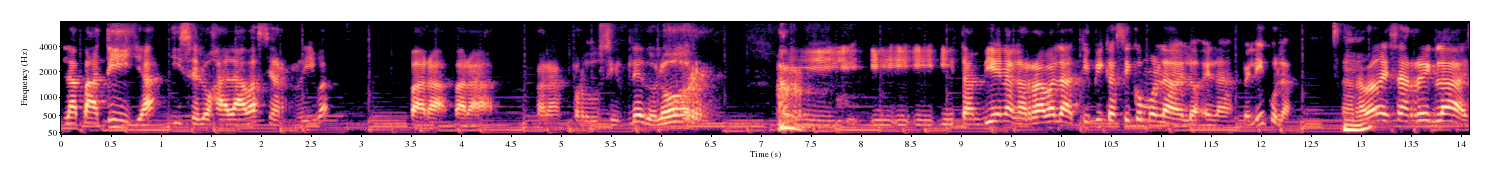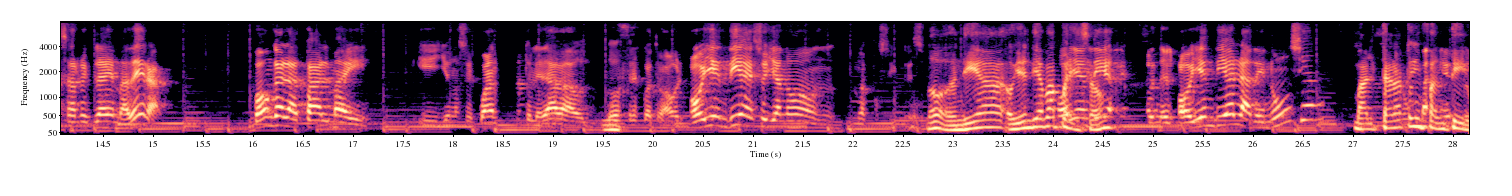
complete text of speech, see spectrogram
la patilla y se lo jalaba hacia arriba para, para, para producirle dolor. Y, y- y- y- y también agarraba la típica, así como en, la- lo- en las películas, agarraban esa regla, esa regla de madera. Ponga la palma ahí. Y yo no sé cuánto le daba, dos, tres, cuatro. Hoy- Hoy en día eso ya no, no es posible. eso. No, hoy en día, hoy en día va Hoy, en preso. día, hoy en día la denuncian Maltrato infantil.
